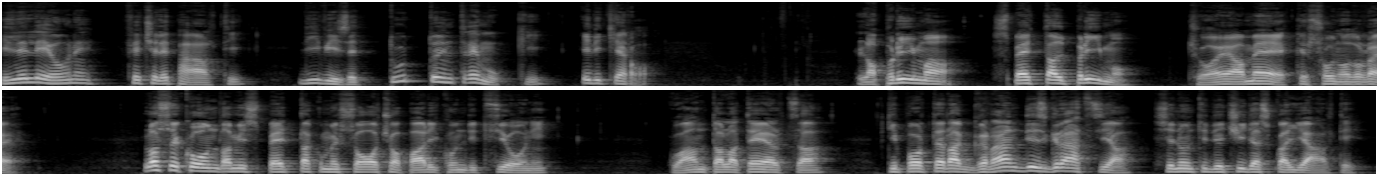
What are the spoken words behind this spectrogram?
il leone fece le parti, divise tutto in tre mucchi e dichiarò La prima spetta al primo, cioè a me che sono il re. La seconda mi spetta come socio a pari condizioni. Quanto alla terza, ti porterà gran disgrazia se non ti decidi a squagliarti.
